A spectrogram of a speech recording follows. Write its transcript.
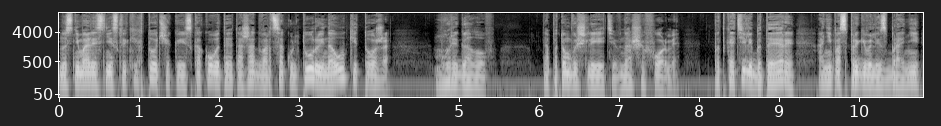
но снимали с нескольких точек и из какого-то этажа Дворца культуры и науки тоже. Море голов. А потом вышли эти, в нашей форме. Подкатили БТРы, они поспрыгивали из брони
